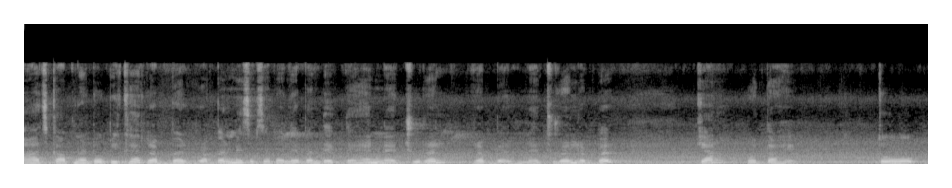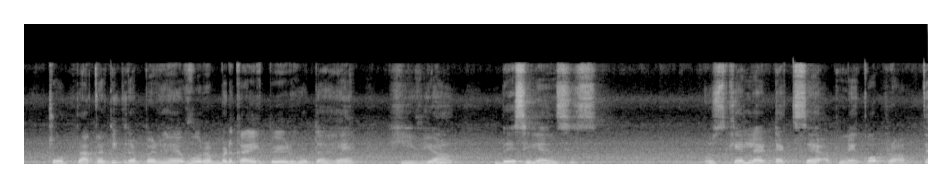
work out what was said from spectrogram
आज का अपना टॉपिक है रबर। रबर में सबसे पहले अपन देखते हैं नेचुरल रबर नेचुरल रबर क्या होता है? तो जो प्राकृतिक रबर है, वो रबर का एक पेड़ होता है हीविया ब्रेसिलेंसिस उसके लेटेक्स से अपने को प्राप्त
